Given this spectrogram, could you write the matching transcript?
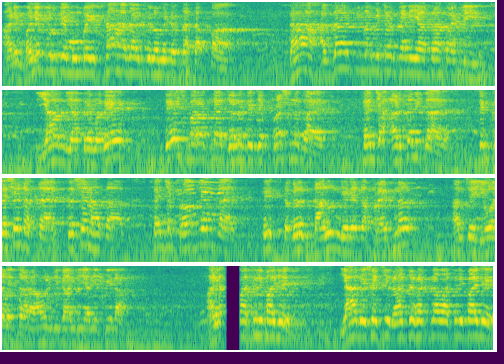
आणि मणिपूर ते मुंबई सहा हजार किलोमीटरचा टप्पा. दहा हजार किलोमीटर त्यांनी यात्रा काढली. या यात्रेमध्ये देशभरातल्या जनतेचे प्रश्न काय त्यांच्या अडचणी काय ते कसे जगतायत? कसे राहतात? त्यांचे प्रॉब्लेम काय हे सगळं जाणून घेण्याचा प्रयत्न आमचे युवा नेता राहुलजी गांधी यांनी केला. आणि वाचली पाहिजे. या देशाची राज्यघटना वाचली पाहिजे.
